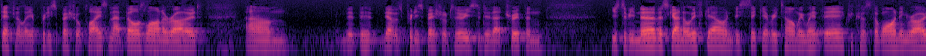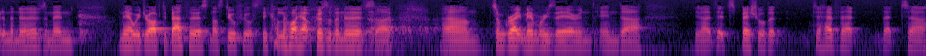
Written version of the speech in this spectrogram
definitely a pretty special place. And that Bells Line of Road, um, the, the, that was pretty special too. Used to do that trip and used to be nervous going to Lithgow and be sick every time we went there because the winding road and the nerves. And then now we drive to Bathurst and I still feel sick on the way up because of the nerves. So um, some great memories there, and and uh, you know it's, special that to have that that uh,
